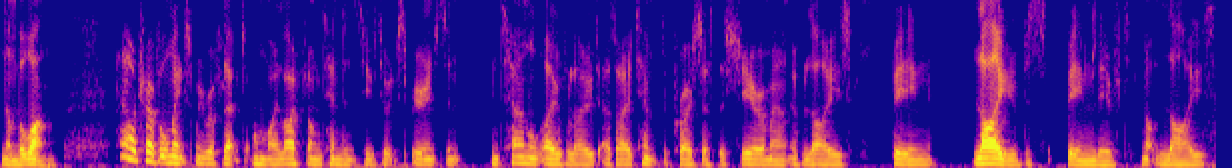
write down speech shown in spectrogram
Number one, how travel makes me reflect on my lifelong tendency to experience an internal overload as I attempt to process the sheer amount of lies being lives being lived, not lies.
